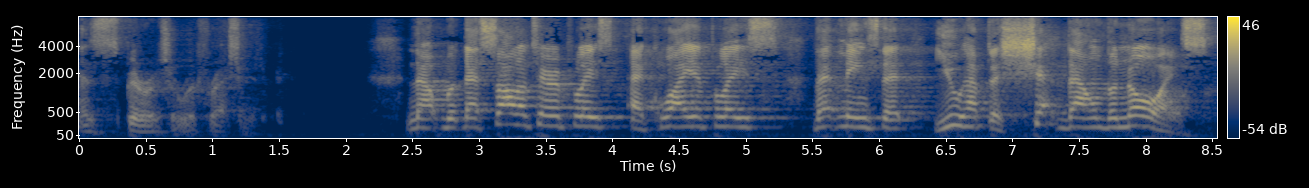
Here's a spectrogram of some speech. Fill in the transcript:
and spiritual refreshment? Now, but that solitary place, that quiet place, that means that you have to shut down the noise.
